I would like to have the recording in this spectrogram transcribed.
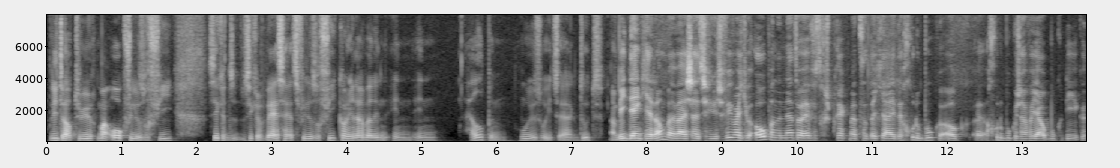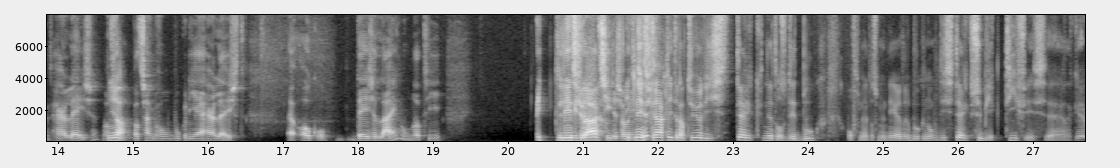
Literatuur, maar ook filosofie. Zeker, zeker wijsheidsfilosofie kan je daar wel in, in, in helpen hoe je zoiets eigenlijk doet. En wie denk je dan bij wijsheidsfilosofie? Want je opende net al even het gesprek met dat jij de goede boeken ook... Uh, goede boeken zijn voor jou boeken die je kunt herlezen. Wat, ja. wat zijn bijvoorbeeld boeken die jij herleest, uh, ook op deze lijn? Omdat die... Ik lees, graag, ik lees graag literatuur die sterk, net als dit boek, of net als mijn eerdere boeken ook, die sterk subjectief is eigenlijk.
